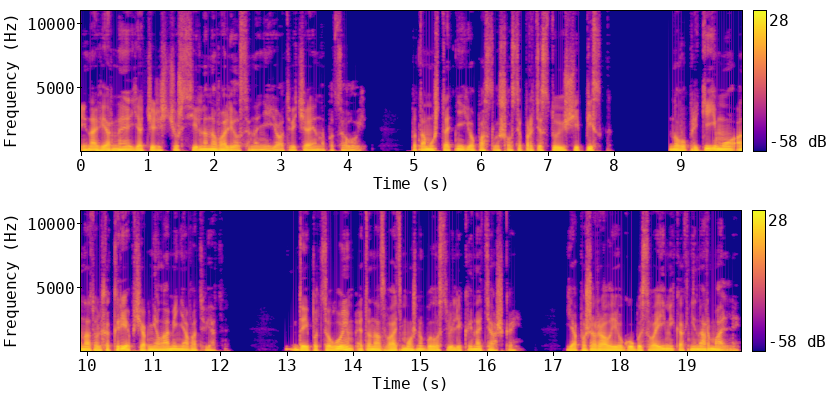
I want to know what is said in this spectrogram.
И, наверное, я чересчур сильно навалился на нее, отвечая на поцелуй, потому что от нее послышался протестующий писк. Но, вопреки ему, она только крепче обняла меня в ответ. Да и поцелуем это назвать можно было с великой натяжкой. Я пожирал ее губы своими, как ненормальный.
